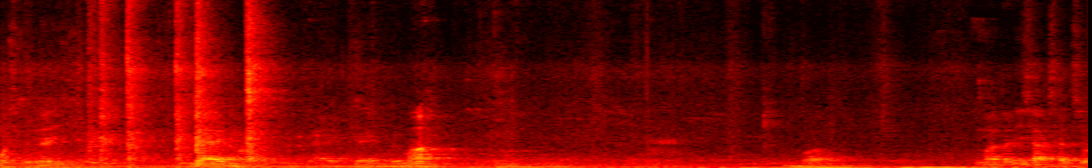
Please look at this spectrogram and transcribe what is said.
મસ્ત માં. વાહ. માતાજી સાક્ષાત છો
